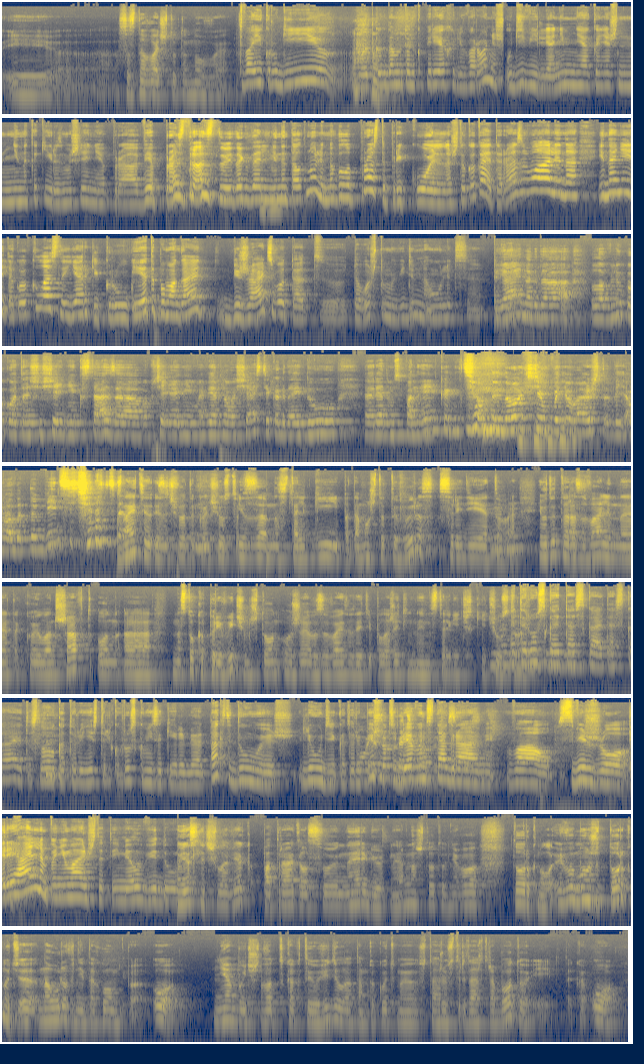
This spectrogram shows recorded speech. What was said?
и э, создавать что-то новое. Твои круги, вот когда мы только переехали в Воронеж, удивили. Они меня, конечно, ни на какие размышления про веб-пространство и так далее не натолкнули, но было просто прикольно, что какая-то развалина, и на ней такой классный яркий круг. И это помогает бежать вот от э, того, что мы видим на улице. Я иногда ловлю какое-то ощущение экстаза, вообще неимоверного счастья, когда иду э, рядом с панельками темной ночью, понимаю, что меня могут убить сейчас. Знаете, из-за чего такое чувство? Из-за ностальгии, потому что ты вырос среди этого. И вот это разваленный такой ландшафт, он э, настолько привычен, что он уже вызывает вот эти положительные ностальгические чувства. Это русская тоска. Тоска — это слово, которое есть только в русском языке, ребят. Как ты думаешь, люди, которые пишут тебе в Инстаграме, вау, свежо, реально понимают, что ты имел в виду? Но если человек потратил свою энергию, наверное, что-то у него торкнуло. Его может торкнуть э, на уровне таком, типа, о, необычно. Вот как ты увидела там какую-то мою старую стрит-арт работу, и такая, о,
